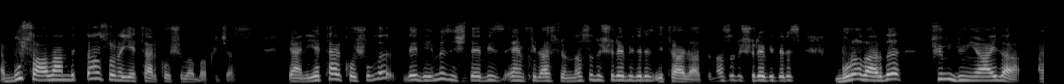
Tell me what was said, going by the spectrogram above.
Yani bu sağlandıktan sonra yeter koşula bakacağız. Yani yeter koşulla dediğimiz işte biz enflasyonu nasıl düşürebiliriz, ithalatı nasıl düşürebiliriz? Buralarda tüm dünyayla e,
